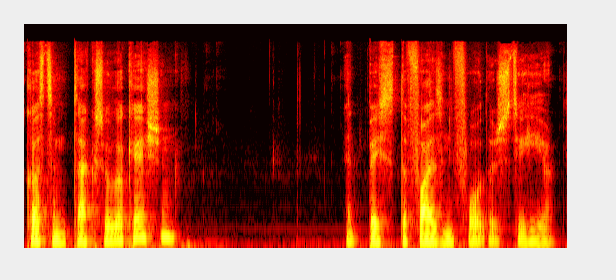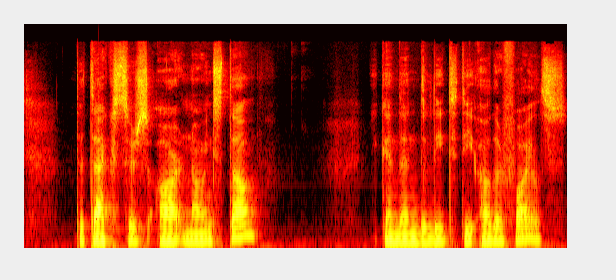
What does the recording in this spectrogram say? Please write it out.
custom texture location, and paste the files and folders to here. The textures are now installed. You can then delete the other files.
